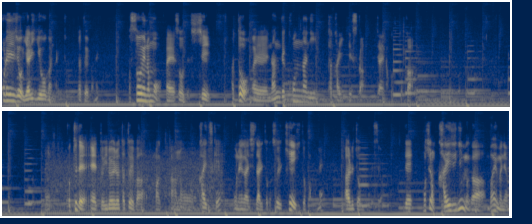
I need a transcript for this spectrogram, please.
これ以上やりようがないと。例えばね。そういうのも、えー、そうですし、あと、えー、なんでこんなに高いんですか？みたいなこととか、こっちで、えっ、ー、と、いろいろ例えば、まあ、あの、買い付けお願いしたりとか、そういう経費とかもね、あると思うんですよ。で、もちろん開示義務がバイマには、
